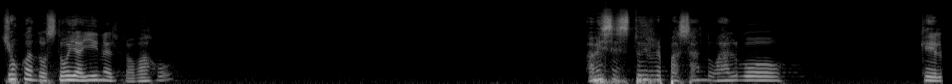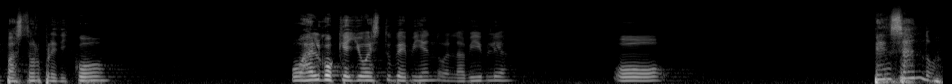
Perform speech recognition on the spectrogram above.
Yo cuando estoy ahí en el trabajo, a veces estoy repasando algo que el pastor predicó o algo que yo estuve viendo en la Biblia o pensando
